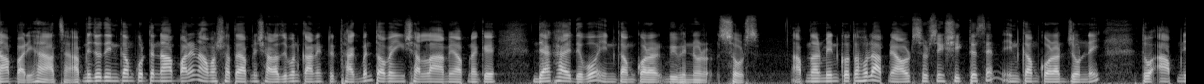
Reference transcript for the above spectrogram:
না পারি। হ্যাঁ আচ্ছা আপনি যদি ইনকাম করতে না পারেন, আমার সাথে আপনি সারা জীবন কানেক্টেড থাকবেন, তবে ইনশাল্লাহ আমি আপনাকে দেখায় দেবো ইনকাম করার বিভিন্ন সোর্স আপনার মেন কথা হলো আপনি আউটসোর্সিং শিখতেছেন ইনকাম করার জন্যেই। তো আপনি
